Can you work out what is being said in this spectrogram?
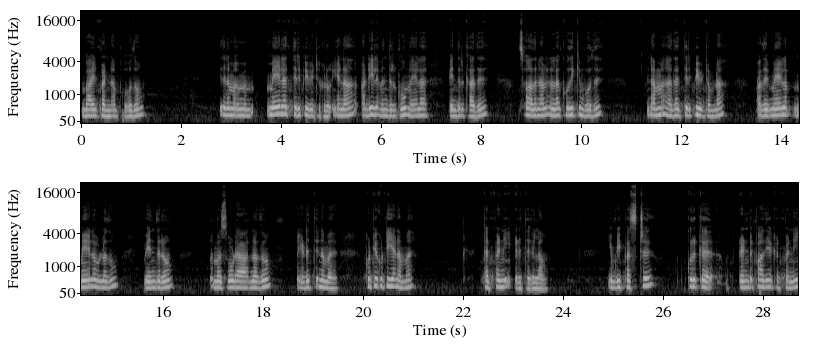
பாயில் பண்ணால் போதும். இது நம்ம மேலே திருப்பி விட்டுக்கணும். ஏன்னா அடியில் வெந்திருக்கும். மேலே வெந்திருக்காது. ஸோ அதனால் நல்லா கொதிக்கும்போது நம்ம அதை திருப்பி விட்டோம்னா அது மேலே மேலே உள்ளதும் வெந்துடும் நம்ம சூடாக ஆறுனதும் எடுத்து நம்ம குட்டி குட்டியாக நம்ம கட் பண்ணி எடுத்துக்கலாம். இப்படி ஃபஸ்ட்டு குறுக்க ரெண்டு பாதியை கட் பண்ணி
